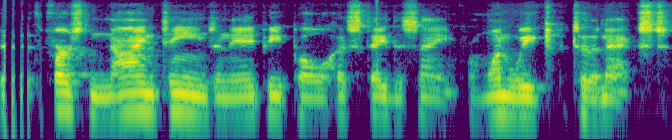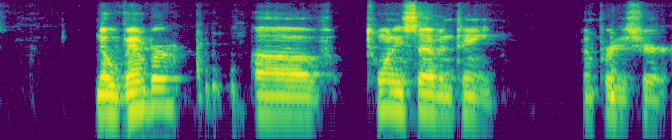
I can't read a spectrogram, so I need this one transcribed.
that the first nine teams in the AP poll has stayed the same from one week to the next. November of 2017, I'm pretty sure.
